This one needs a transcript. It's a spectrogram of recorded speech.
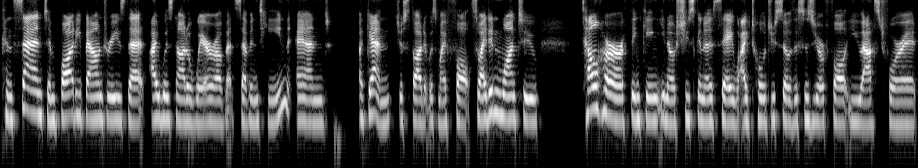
consent and body boundaries that I was not aware of at 17 and again just thought it was my fault. So I didn't want to tell her thinking you know she's going to say I told you so this is your fault you asked for it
